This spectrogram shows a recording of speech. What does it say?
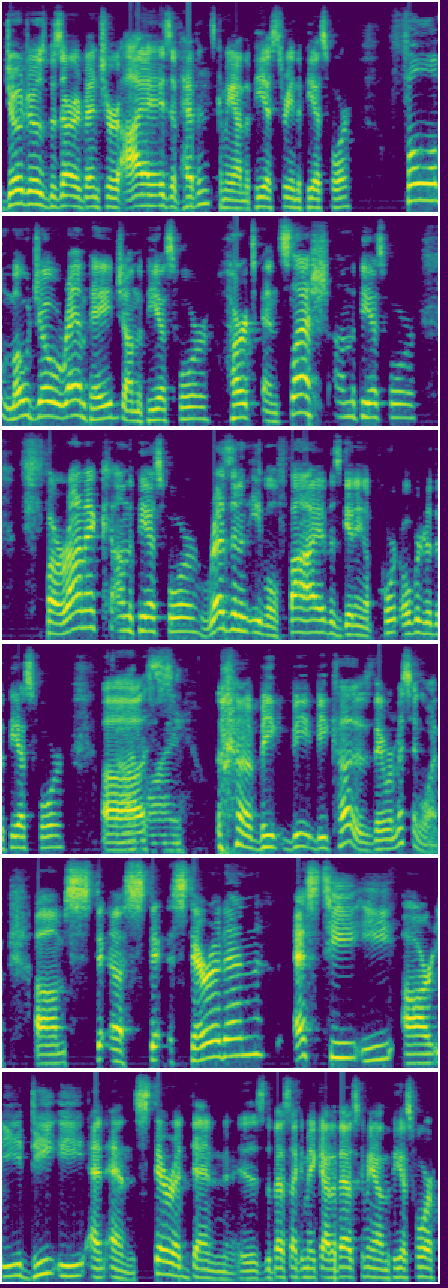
JoJo's Bizarre Adventure, Eyes of Heaven. It's coming out on the PS3 and the PS4. Full Mojo Rampage on the PS4. Heart and Slash on the PS4. Pharaonic on the PS4. Resident Evil 5 is getting a port over to the PS4. Uh, Why? be, be, because they were missing one. Um, st- uh, st- Steriden, S T E R E D E N N. Steriden is the best I can make out of that. It's coming out on the PS4.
